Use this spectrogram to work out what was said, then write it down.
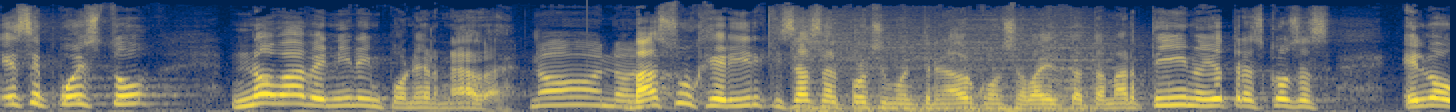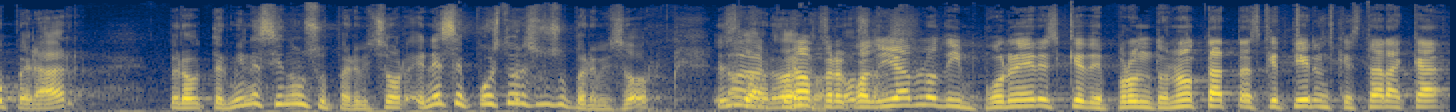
ese puesto no va a venir a imponer nada. No, no, Va a no. sugerir quizás al próximo entrenador cuando se vaya el Tata Martino y otras cosas. Él va a operar, pero termina siendo un supervisor. En ese puesto eres un supervisor. Esa es la verdad. No, pero cuando yo hablo de imponer es que de pronto, no, Tata, es que tienes que estar acá.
